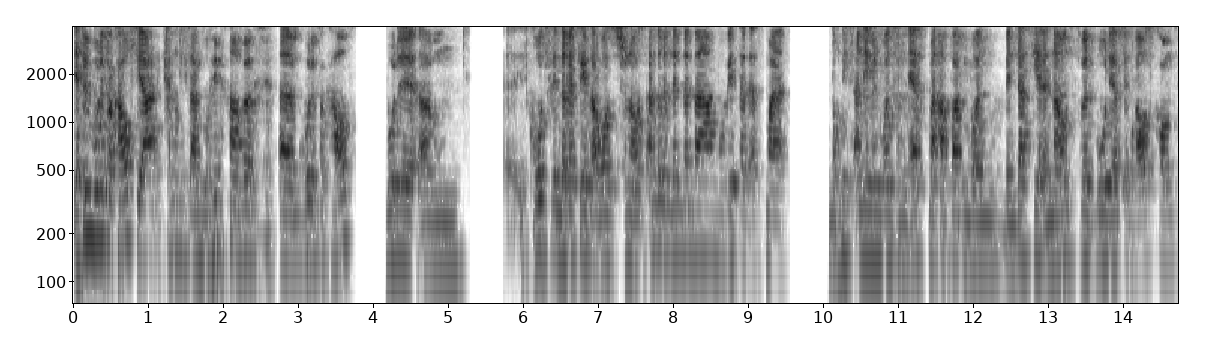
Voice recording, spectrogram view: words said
Der Film wurde verkauft, ja, kann noch nicht sagen, wohin, aber ähm, wurde verkauft, wurde, ähm, ist großes Interesse jetzt auch aus, schon aus anderen Ländern da, wo wir jetzt halt erstmal noch nichts annehmen wollen, sondern erstmal abwarten wollen, wenn das hier announced wird, wo der Film rauskommt,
